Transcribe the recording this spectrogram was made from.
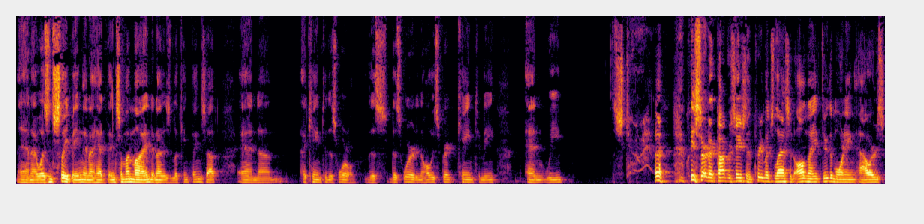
and I wasn't sleeping, and I had things on my mind, and I was looking things up, and um, I came to this world. This this word and the Holy Spirit came to me, and we. we started a conversation that pretty much lasted all night through the morning hours,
